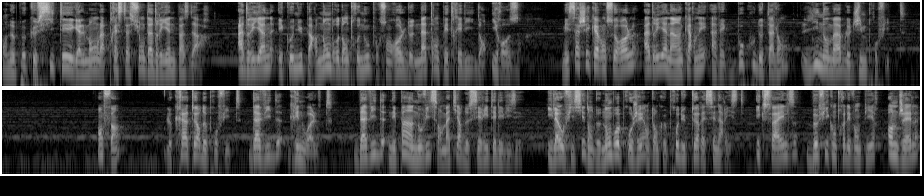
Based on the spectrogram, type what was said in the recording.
On ne peut que citer également la prestation d'Adrienne Pasdar. Adrienne est connue par nombre d'entre nous pour son rôle de Nathan Petrelli dans Heroes. Mais sachez qu'avant ce rôle, Adrienne a incarné avec beaucoup de talent l'innommable Jim Profit. Enfin, le créateur de Profit, David Greenwald. David n'est pas un novice en matière de séries télévisées. Il a officié dans de nombreux projets en tant que producteur et scénariste. X-Files, Buffy contre les vampires, Angel,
